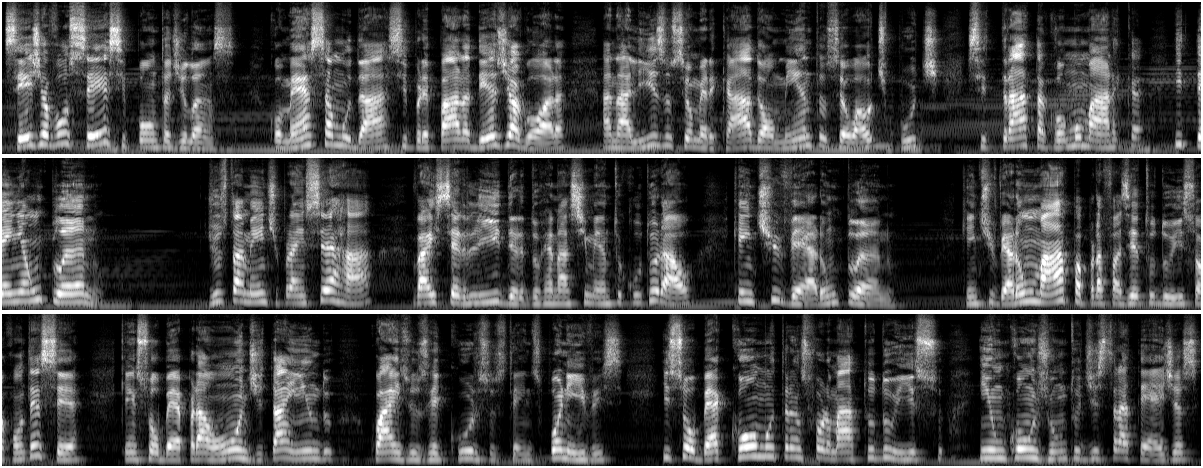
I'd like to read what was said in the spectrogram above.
Seja você esse ponta de lança. Começa a mudar, se prepara desde agora, analisa o seu mercado, aumenta o seu output, se trata como marca e tenha um plano. Justamente para encerrar, vai ser líder do renascimento cultural quem tiver um plano. Quem tiver um mapa para fazer tudo isso acontecer, quem souber para onde está indo, quais os recursos tem disponíveis e souber como transformar tudo isso em um conjunto de estratégias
